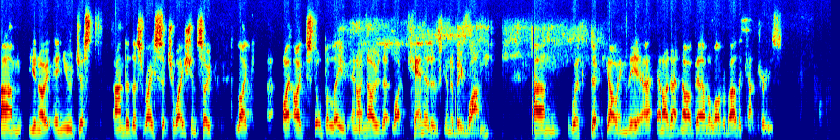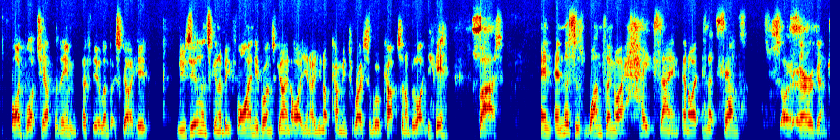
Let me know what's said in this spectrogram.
um, you know, and you're just under this race situation. So, like, I, I still believe, and I know that like Canada's going to be one um, with Dick going there, and I don't know about a lot of other countries. I'd watch out for them if the Olympics go ahead. New Zealand's going to be fine. Everyone's going, oh, you know, you're not coming to race the World Cups, and I'll be like, yeah, but, and and this is one thing I hate saying, and I and it sounds so arrogant,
